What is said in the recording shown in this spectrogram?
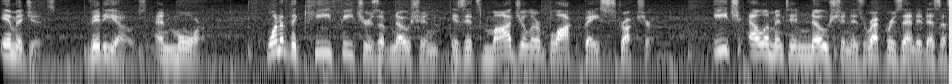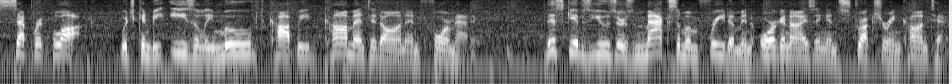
images, videos, and more. One of the key features of Notion is its modular block-based structure. Each element in Notion is represented as a separate block, which can be easily moved, copied, commented on, and formatted. This gives users maximum freedom in organizing and structuring content.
